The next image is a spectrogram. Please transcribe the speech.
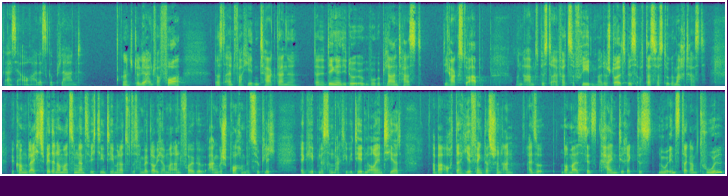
da ist ja auch alles geplant. Ne? Stell dir einfach vor, du hast einfach jeden Tag deine, deine Dinge, die du irgendwo geplant hast, die hackst du ab und abends bist du einfach zufrieden, weil du stolz bist auf das, was du gemacht hast. Wir kommen gleich später nochmal zum ganz wichtigen Thema dazu. Das haben wir, glaube ich, auch mal in Anfolge angesprochen bezüglich Ergebnis- und Aktivitäten orientiert. Aber auch da hier fängt das schon an. Also nochmal, es ist jetzt kein direktes nur Instagram-Tool,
